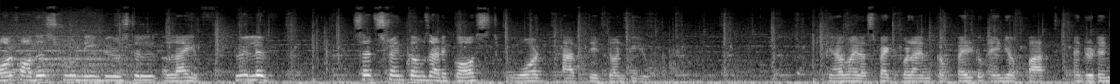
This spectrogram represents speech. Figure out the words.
all fathers to name do you still alive to you live such strength comes at a cost what have they done to you have my respect but I am compelled to end your path and return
